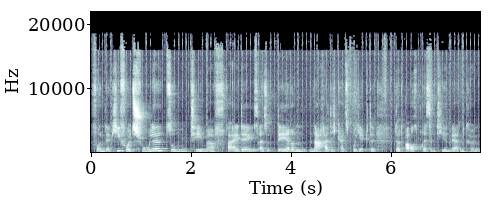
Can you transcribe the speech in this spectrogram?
von der Kiefholz-Schule zum Thema Fridays, also deren Nachhaltigkeitsprojekte, dort auch präsentieren werden können.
